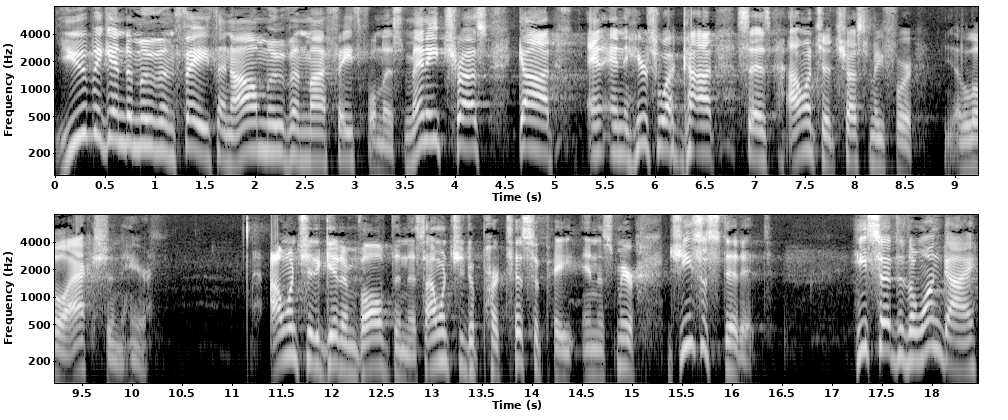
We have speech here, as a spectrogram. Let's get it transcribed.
You begin to move in faith, and I'll move in my faithfulness. Many trust God, and, and here's what God says I want you to trust me for a little action here. I want you to get involved in this. I want you to participate in this miracle. Jesus did it. He said to the one guy,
